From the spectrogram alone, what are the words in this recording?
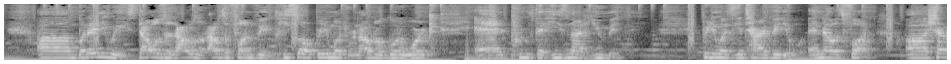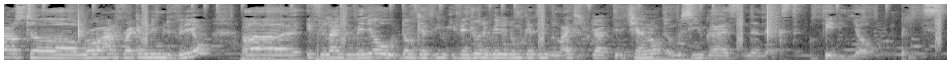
um, but anyways, that was a, that was a, that was a fun vid. He saw pretty much Ronaldo go to work and prove that he's not human. Pretty much the entire video, and that was fun. Uh, shout outs to Rohan for recommending me the video. Uh, if you like the video, don't forget to if you enjoyed the video, don't forget to leave a like, subscribe to the channel, and we'll see you guys in the next video. Peace.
